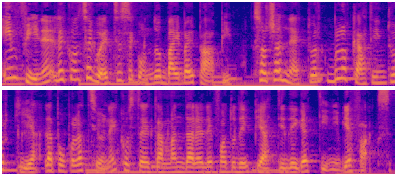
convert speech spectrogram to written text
Infine, le conseguenze secondo Bye Bye Papi. Social network bloccati in Turchia. La popolazione è costretta a mandare le foto dei piatti e dei gattini via fax.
